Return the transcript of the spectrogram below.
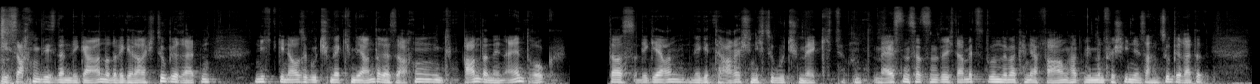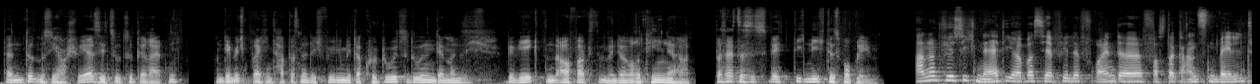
die Sachen, die sie dann vegan oder vegetarisch zubereiten, nicht genauso gut schmecken wie andere Sachen und haben dann den Eindruck, dass vegan vegetarisch nicht so gut schmeckt. Und meistens hat es natürlich damit zu tun, wenn man keine Erfahrung hat, wie man verschiedene Sachen zubereitet, dann tut man sich auch schwer, sie zuzubereiten. Und dementsprechend hat das natürlich viel mit der Kultur zu tun, in der man sich bewegt und aufwächst und wenn man eine Routine hat. Das heißt, das ist wirklich nicht das Problem. An und für sich nicht. Ich habe sehr viele Freunde aus der ganzen Welt,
